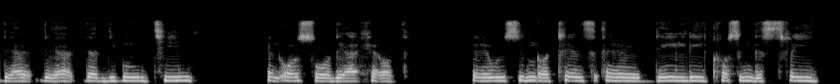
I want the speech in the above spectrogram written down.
their, their, their dignity and also their health. Uh, we've seen rottens uh, daily crossing the street.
